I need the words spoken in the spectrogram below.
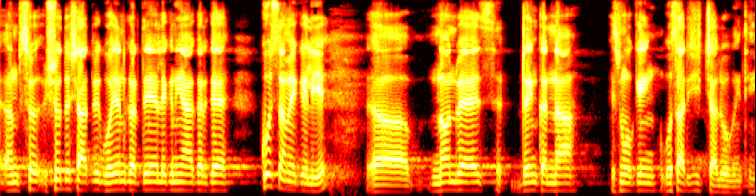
हम शुद्ध सात्विक भोजन करते हैं लेकिन यहाँ करके कुछ समय के लिए नॉन वेज ड्रिंक करना स्मोकिंग वो सारी चीज़ चालू हो गई थी।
